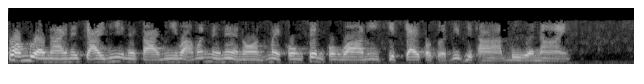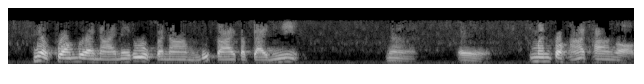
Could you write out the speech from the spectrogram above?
ความเบื่อหน่ายในใจนี้ในกายนี้ว่ามันไม่แน่นอน ไม่คงเส้นคงวานี่จิตใจก็เกิดนิพิทาเบื่อหน่าย เมื่อความเบื่อหน่ายในรูปกระนามหรือกายกับใจนี้นะเออ มันก็หาทางออก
